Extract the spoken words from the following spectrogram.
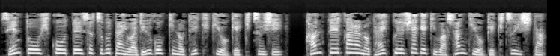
戦闘飛行偵察部隊は15機の敵機を撃墜し、艦艇からの対空射撃は3機を撃墜した。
